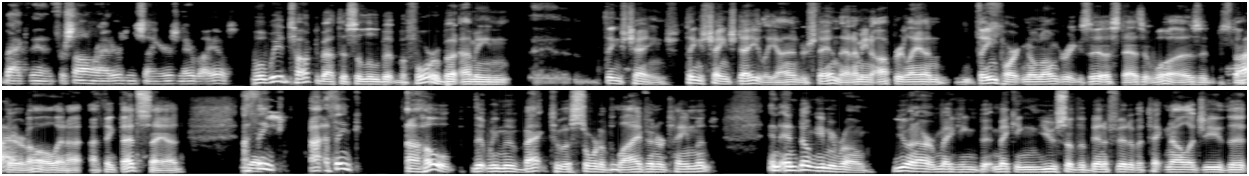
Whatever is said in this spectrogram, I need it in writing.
back then for songwriters and singers and everybody else. Well, we had talked about this a little bit before, but I mean, things change. Things change daily. I understand that. I mean, Opryland theme park no longer exists as it was. It's not right. there at all, and I, I think that's sad. Yes. I think. I think. I hope that we move back to a sort of live entertainment. And and don't get me wrong, you and I are making making use of the benefit of a technology that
